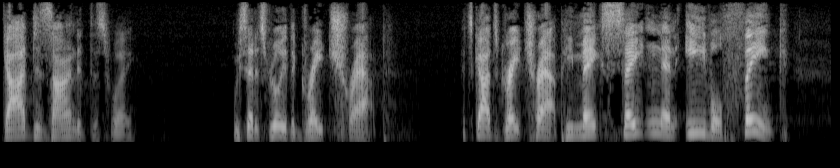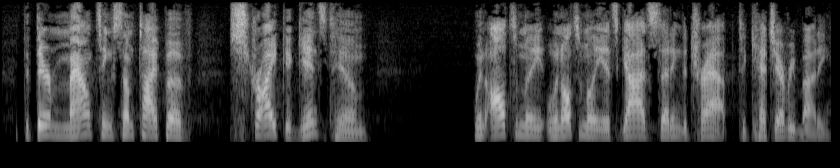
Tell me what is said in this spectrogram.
God designed it this way. We said it's really the great trap. It's God's great trap. He makes Satan and evil think that they're mounting some type of strike against him when ultimately, when ultimately it's God setting the trap to catch everybody,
